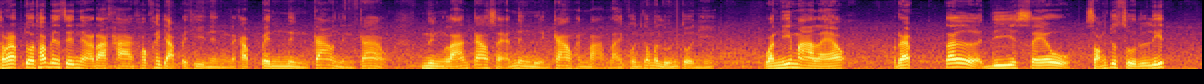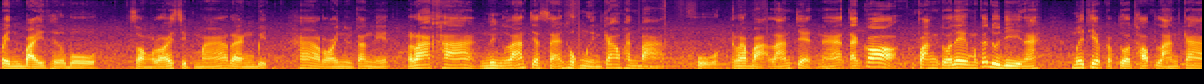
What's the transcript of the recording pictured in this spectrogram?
สำหรับตัวท็อปเบนซินเนี่ยราคาเขาขยับไปทีหนึ่งนะครับ เป็น 1919 1ล้าน9 1 9 0 0 0 บาท หลายคนก็มาลุ้นตัวนี้ วันนี้มาแล้ว Raptor ดีเซล 2.0 ลิตร เป็นไบเทอร์โบ 210 ม้าแรงบิด 500 นิวตันเมตร ราคา 1 7 6 9 0 0 0 บาท หกระบะล้านเจ็ดนะฮะ แต่ก็ฟังตัวเลขมันก็ดูดีนะ เมื่อเทียบกับตัวท็อปล้านเก้า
